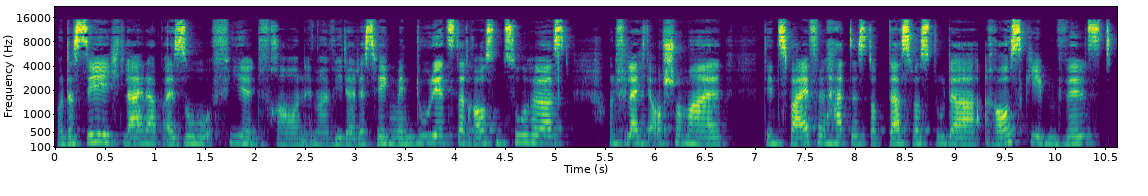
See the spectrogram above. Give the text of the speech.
Und das sehe ich leider bei so vielen Frauen immer wieder. Deswegen, wenn du jetzt da draußen zuhörst und vielleicht auch schon mal den Zweifel hattest, ob das, was du da rausgeben willst,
